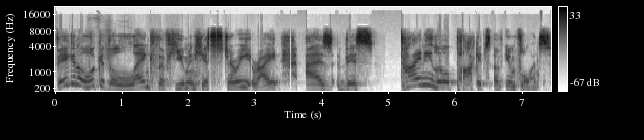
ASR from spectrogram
they're going to look at the length of human history, right, as this tiny little pockets of influence.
